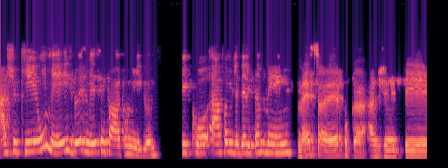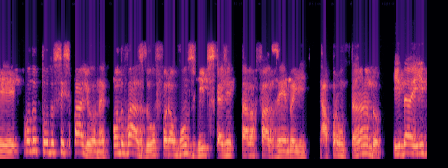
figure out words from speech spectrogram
acho que um mês, dois meses sem falar comigo. Ficou a família dele também. Nessa época, a gente. Quando tudo se espalhou, né? Quando vazou, foram alguns vídeos que a gente estava fazendo aí, aprontando, e daí,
